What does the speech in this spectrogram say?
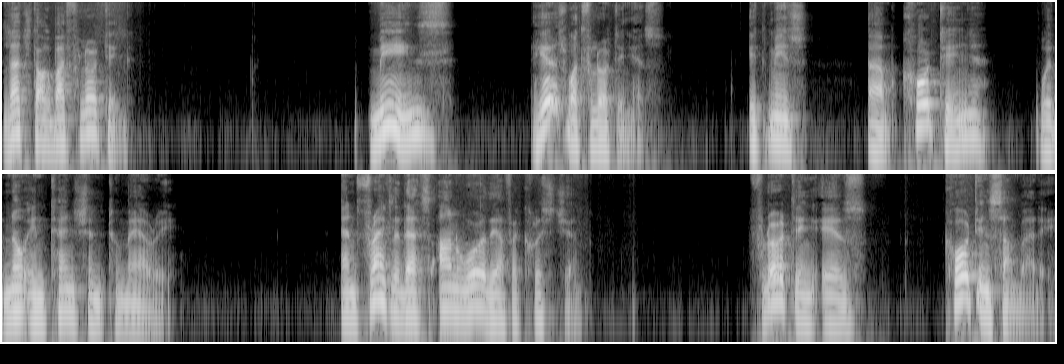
let's talk about flirting. Means, here's what flirting is it means uh, courting with no intention to marry. And frankly, that's unworthy of a Christian. Flirting is courting somebody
